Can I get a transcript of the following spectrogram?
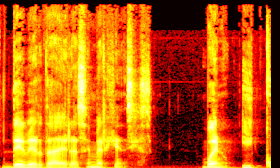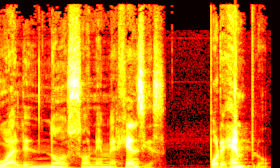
de verdaderas emergencias. Bueno, ¿y cuáles no son emergencias? Por ejemplo,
